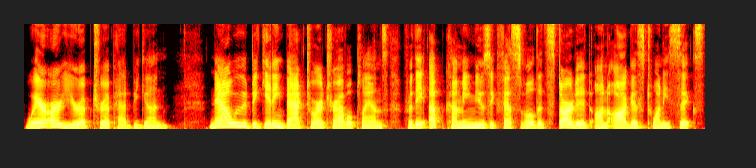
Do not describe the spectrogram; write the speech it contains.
where our Europe trip had begun. Now we would be getting back to our travel plans for the upcoming music festival that started on August 26th.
